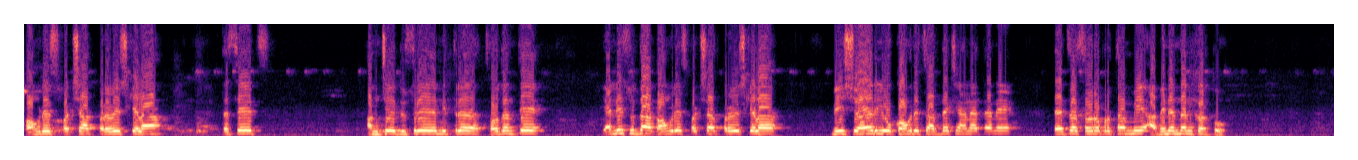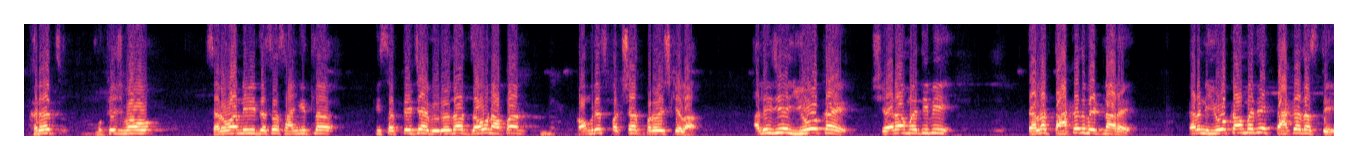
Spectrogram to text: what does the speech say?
काँग्रेस पक्षात प्रवेश केला. तसेच आमचे दुसरे मित्र चौदंते यांनी सुद्धा काँग्रेस पक्षात प्रवेश केला. मी शहर युवक काँग्रेसचा अध्यक्ष या नात्याने त्याचं सर्वप्रथम मी अभिनंदन करतो. खरंच मुकेश भाऊ सर्वांनी जसं सांगितलं की सत्तेच्या विरोधात जाऊन आपण काँग्रेस पक्षात प्रवेश केला. आणि जे युवक आहे शहरामध्ये बी त्याला ताकद भेटणार आहे. कारण युवकामध्ये एक ताकद असते.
